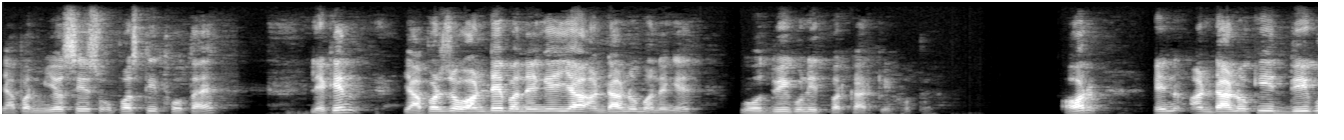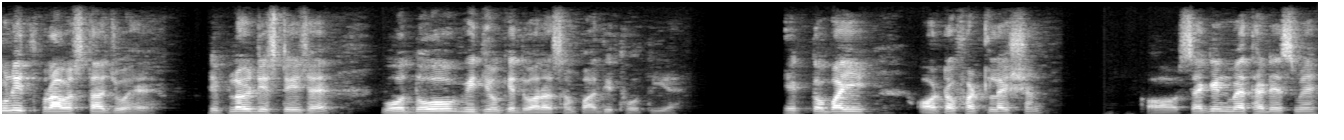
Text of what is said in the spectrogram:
यहाँ पर मियोसिस उपस्थित होता है, लेकिन यहाँ पर जो अंडे बनेंगे या अंडाणु बनेंगे, वो द्विगुणित प्रकार के होते हैं। और इन अंडाणु की द्विगुणित प्रावस्था जो है डिप्लॉयड स्टेज है, वो दो विधियों के द्वारा संपादित होती है। एक तो बाई ऑटो फर्टिलाइजेशन और सेकंड मेथड इसमें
